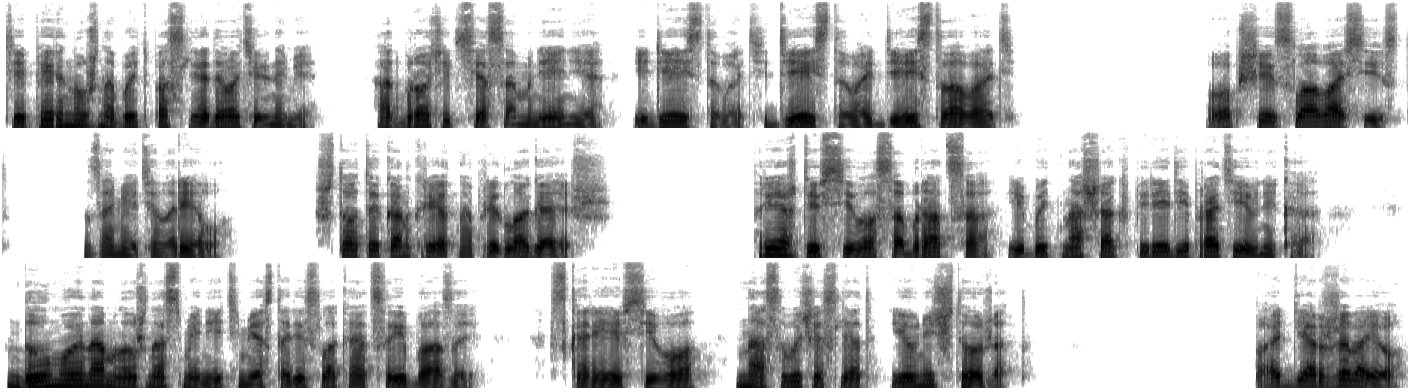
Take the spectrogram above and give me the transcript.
Теперь нужно быть последовательными Отбросить все сомнения и действовать, действовать, действовать. «Общие слова, Сист», — заметил Рел. «Что ты конкретно предлагаешь?» «Прежде всего собраться и быть на шаг впереди противника. Думаю, нам нужно сменить место дислокации базы. Скорее всего, нас вычислят и уничтожат». «Поддерживаю»,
